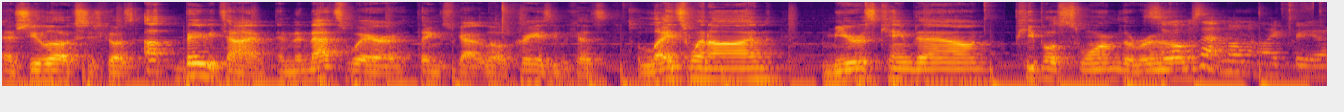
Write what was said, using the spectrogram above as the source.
and she looks and she goes, up, oh, baby time. And then that's where things got a little crazy because lights went on, mirrors came down, people swarmed the room. So what was that moment like for you?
